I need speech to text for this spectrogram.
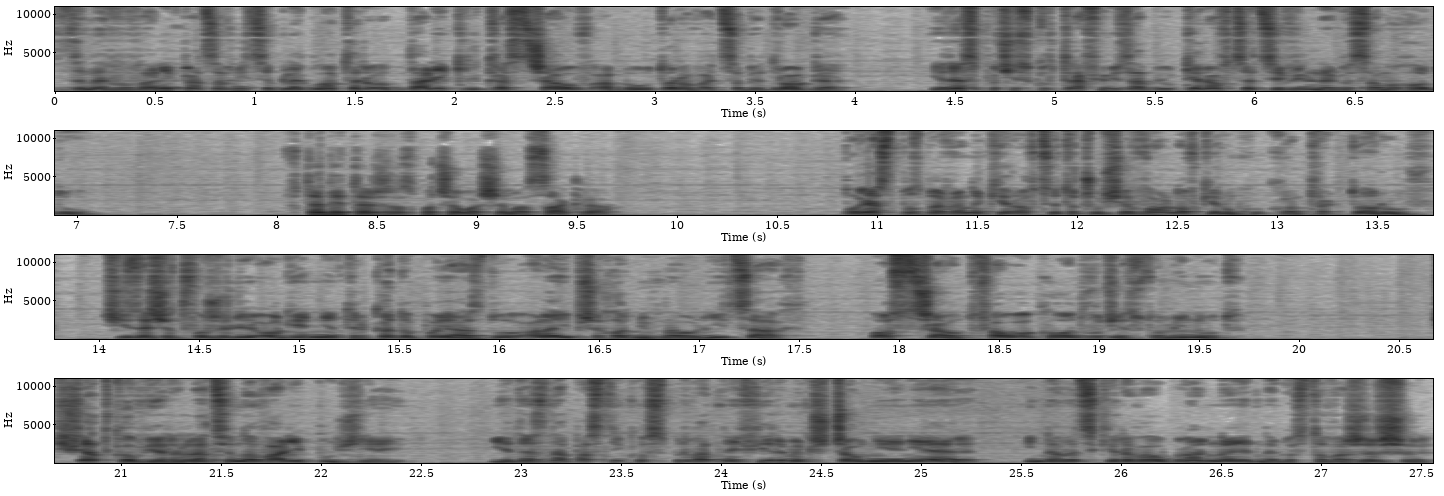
Zdenerwowani pracownicy Blackwater oddali kilka strzałów, aby utorować sobie drogę. Jeden z pocisków trafił i zabił kierowcę cywilnego samochodu. Wtedy też rozpoczęła się masakra. Pojazd pozbawiony kierowcy toczył się wolno w kierunku kontraktorów. Ci zaś otworzyli ogień nie tylko do pojazdu, ale i przechodniów na ulicach. Ostrzał trwał około 20 minut. Świadkowie relacjonowali później. Jeden z napastników z prywatnej firmy krzyczał nie, nie i nawet skierował broń na jednego z towarzyszy.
